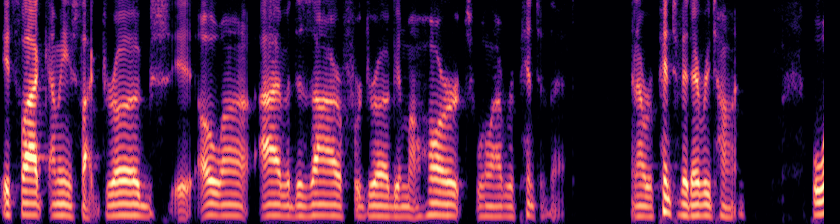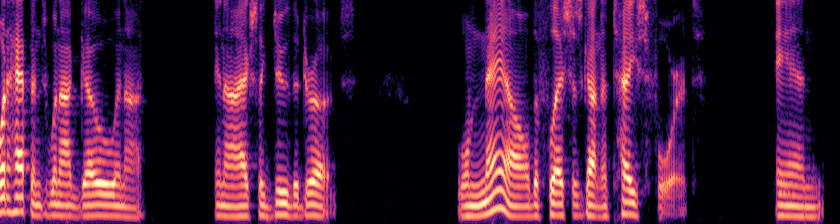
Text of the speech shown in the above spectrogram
it's like, I mean, it's like drugs. It, oh, I, I have a desire for drug in my heart. Well, I repent of that. And I repent of it every time. Well, what happens when I go and I and I actually do the drugs? Well, now the flesh has gotten a taste for it, and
